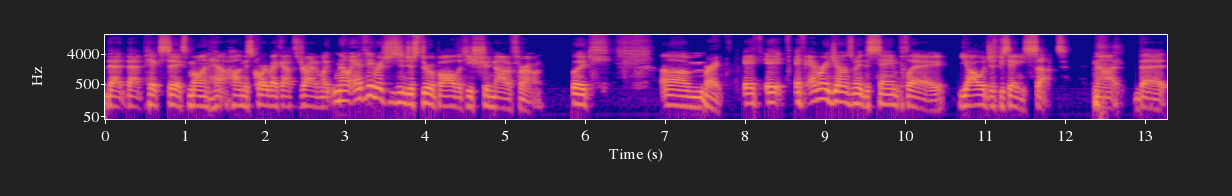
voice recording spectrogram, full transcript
that that pick six, Mullen hung his quarterback out to dry. And I'm like, no, Anthony Richardson just threw a ball that he should not have thrown. Like, um, Right. if if if Emory Jones made the same play, y'all would just be saying he sucked, not that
